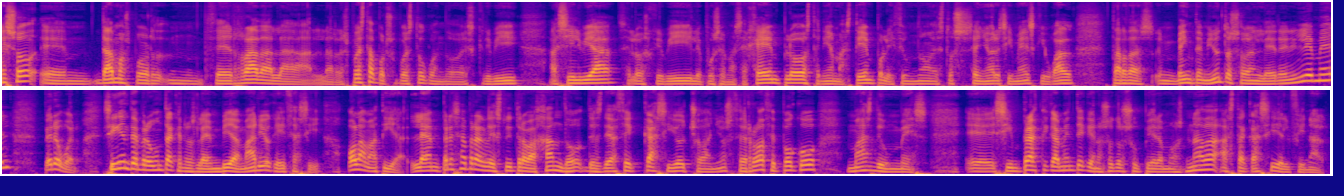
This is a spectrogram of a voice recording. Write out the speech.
eso em, damos por mm, cerrada la, respuesta. Por supuesto, cuando escribí a Silvia, se lo escribí, le puse más ejemplos, tenía más tiempo, le hice uno de estos señores emails que igual tardas 20 minutos solo en leer en el email. Pero bueno, siguiente pregunta que nos la envía Mario que dice así: Hola Matías, la empresa para la que estoy trabajando desde hace casi 8 años cerró hace poco más de un mes, eh, sin prácticamente que nosotros supiéramos nada hasta casi el final.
